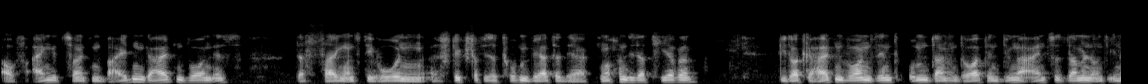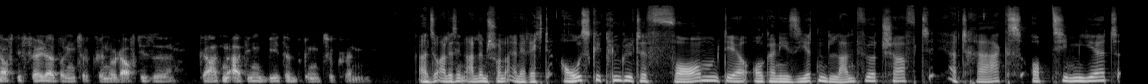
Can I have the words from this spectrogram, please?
auf eingezäunten Weiden gehalten worden ist. Das zeigen uns die hohen Stickstoffisotopenwerte der Knochen dieser Tiere, die dort gehalten worden sind, um dann dort den Dünger einzusammeln und ihn auf die Felder bringen zu können oder auf diese gartenartigen Beete bringen zu können. Also alles in allem schon eine recht ausgeklügelte Form der organisierten Landwirtschaft, ertragsoptimiert.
